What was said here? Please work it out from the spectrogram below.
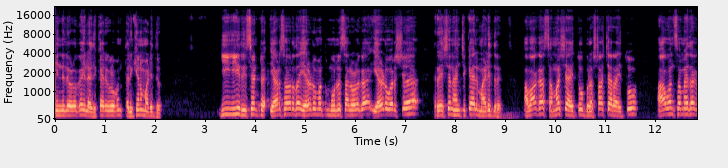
ಹಿನ್ನೆಲೆ ಒಳಗೆ ಇಲ್ಲಿ ಅಧಿಕಾರಿಗಳು ಬಂದು ತನಿಖೆನೂ ಮಾಡಿದ್ರು. ಈ ಈ ರೀಸೆಂಟ್ ಎರಡ್ ಸಾವಿರದ ಎರಡು ಮತ್ತು ಮೂರನೇ ಸಾಲ ಒಳಗೆ ಎರಡು ವರ್ಷ ರೇಷನ್ ಹಂಚಿಕೆ ಅಲ್ಲಿ ಮಾಡಿದ್ರು. ಅವಾಗ ಸಮಸ್ಯೆ ಆಯಿತು, ಭ್ರಷ್ಟಾಚಾರ ಆಯಿತು. ಆ ಒಂದು ಸಮಯದಾಗ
